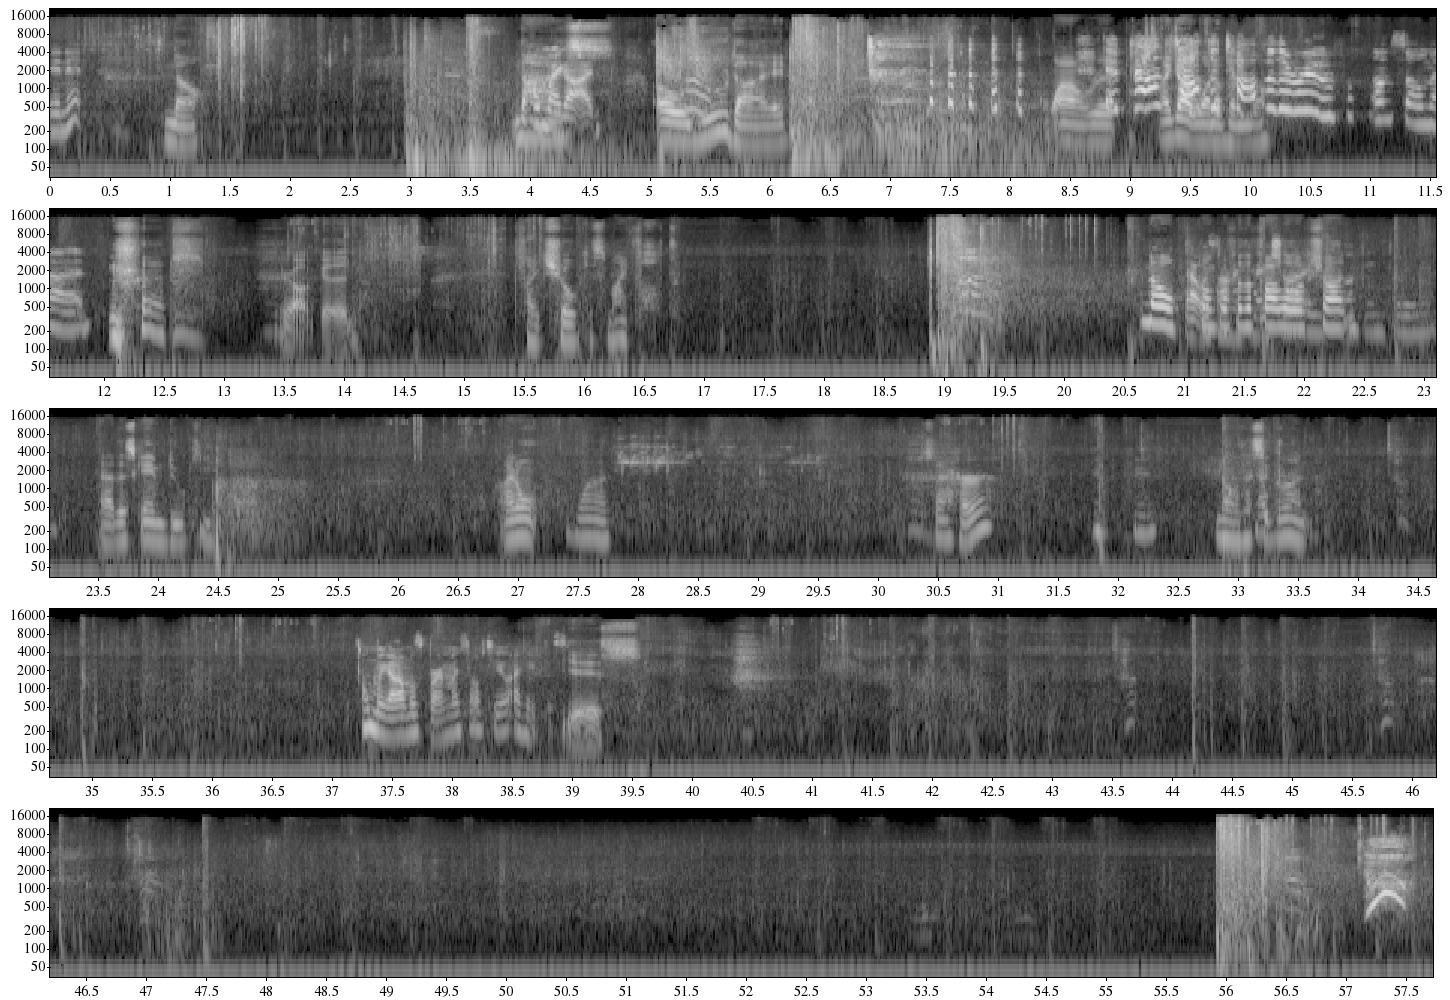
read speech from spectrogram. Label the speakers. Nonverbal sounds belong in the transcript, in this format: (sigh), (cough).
Speaker 1: In it?
Speaker 2: No. Nice.
Speaker 1: Oh my God.
Speaker 2: Oh, you died. (laughs) wow, rip.
Speaker 1: It
Speaker 2: I
Speaker 1: bounced
Speaker 2: got
Speaker 1: off
Speaker 2: one
Speaker 1: the
Speaker 2: of
Speaker 1: top
Speaker 2: though.
Speaker 1: of the roof. I'm so mad. (laughs)
Speaker 2: You're all good. If I choke, it's my fault. No,
Speaker 1: That
Speaker 2: don't go for the follow-up shot.
Speaker 1: you fucking kidding me?
Speaker 2: Yeah, this game dookie. I don't wanna. Is that her?
Speaker 1: Mm -hmm.
Speaker 2: No, that's
Speaker 1: nope.
Speaker 2: a grunt.
Speaker 1: Oh my god, I almost burned myself too. I hate this.
Speaker 2: Yes. (gasps) (gasps)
